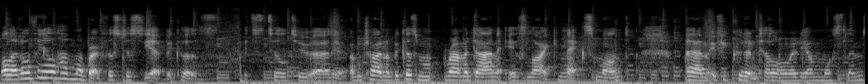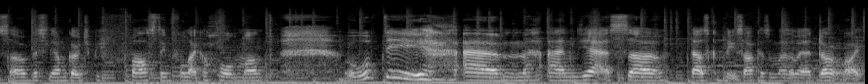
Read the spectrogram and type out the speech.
Well i don't think i'll have my breakfast just yet because it's still too early. I'm trying to because ramadan is like next month um, if you couldn't tell already i'm muslim so obviously i'm going to be fasting for like a whole month. Whoopty um, and yeah so that was complete sarcasm by the way. I don't like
